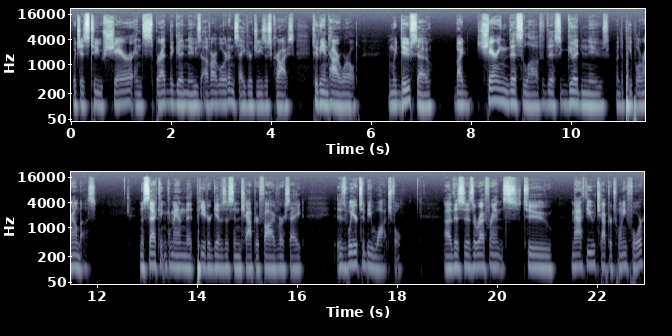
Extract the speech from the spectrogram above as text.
which is to share and spread the good news of our Lord and Savior Jesus Christ to the entire world. And we do so by sharing this love, this good news with the people around us. And the second command that Peter gives us in chapter 5, verse 8, is we are to be watchful. Uh, this is a reference to Matthew chapter 24,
